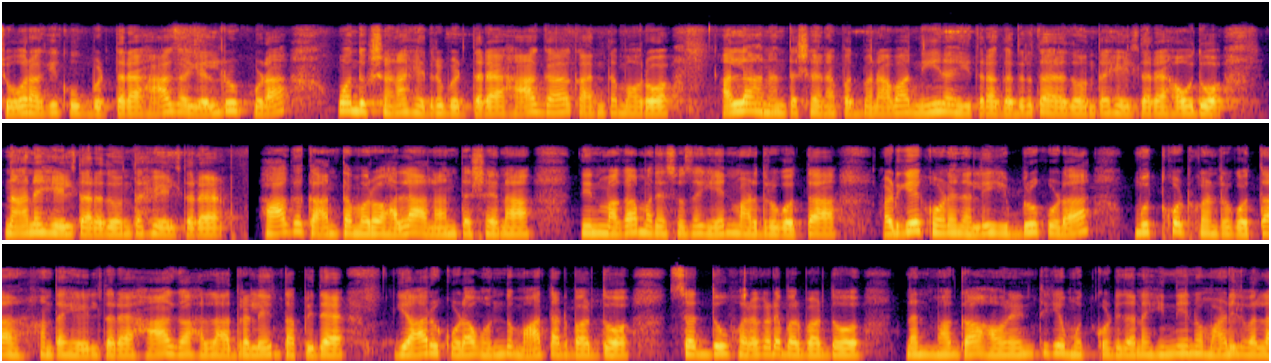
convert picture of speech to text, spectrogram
ಜೋರಾಗಿ ಕೂಗ್ಬಿಡ್ತಾರೆ. ಆಗ ಎಲ್ಲರೂ ಕೂಡ ಒಂದು ಕ್ಷಣ ಹೆದರು ಬಿಡ್ತಾರೆ ಆಗ ಕಾಂತಮ್ಮ ಅವರು, ಅಲ್ಲ ಅನಂತಶಯನ ಪದ್ಮನಾಭ, ನೀನೇ ಈ ತರ ಗದರ್ತಾ ಇರೋದು ಅಂತ ಹೇಳ್ತಾರೆ. ಹೌದು, ನಾನೇ ಹೇಳ್ತಾ ಇರೋದು ಅಂತ ಹೇಳ್ತಾರೆ. ಆಗ ಕಾಂತಮ್ಮರು, ಅಲ್ಲ ಅನಂತಶೇನ ನಿನ್ ಮಗ ಮತ್ತೆ ಸೊಸೆ ಏನು ಮಾಡಿದ್ರು ಗೊತ್ತಾ? ಅಡುಗೆ ಕೋಣೆನಲ್ಲಿ ಇಬ್ಬರು ಕೂಡ ಮುತ್ತು ಕೊಟ್ಕೊಂಡ್ರು ಗೊತ್ತಾ? ಅಂತ ಹೇಳ್ತಾರೆ. ಆಗ, ಅಲ್ಲ ಅದರಲ್ಲೇನು ತಪ್ಪಿದೆ? ಯಾರು ಕೂಡ ಒಂದು ಮಾತಾಡಬಾರ್ದು, ಸದ್ದು ಹೊರಗಡೆ ಬರಬಾರ್ದು. ನನ್ನ ಮಗ ಅವನ ಹೆಂಡತಿಗೆ ಮುತ್ಕೊಂಡಿದ್ದಾನೆ ಇನ್ನೇನು ಮಾಡಿಲ್ವಲ್ಲ?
